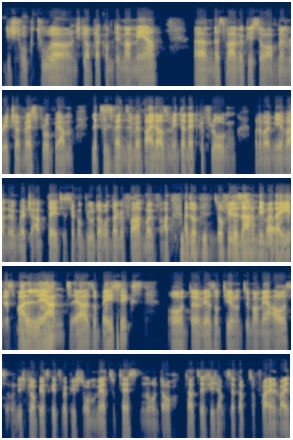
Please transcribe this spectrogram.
die Struktur und ich glaube, da kommt immer mehr. Ähm, das war wirklich so auch mit dem Richard Westbrook. Wir haben letztes Rennen sind wir beide aus dem Internet geflogen oder bei mir waren irgendwelche Updates, ist der Computer runtergefahren beim Fahren. Also so viele Sachen, die man da jedes Mal lernt, ja, so Basics. Und äh, wir sortieren uns immer mehr aus. Und ich glaube, jetzt geht es wirklich darum, mehr zu testen und auch tatsächlich am Setup zu feilen, weil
